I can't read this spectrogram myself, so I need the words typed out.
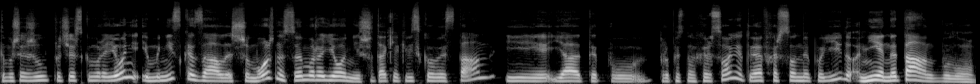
тому що я живу в Печерському районі, і мені сказали, що можна в своєму районі, що так як військовий стан, і я, типу, прописано в Херсоні, то я в Херсон не поїду. Ні, не там було.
